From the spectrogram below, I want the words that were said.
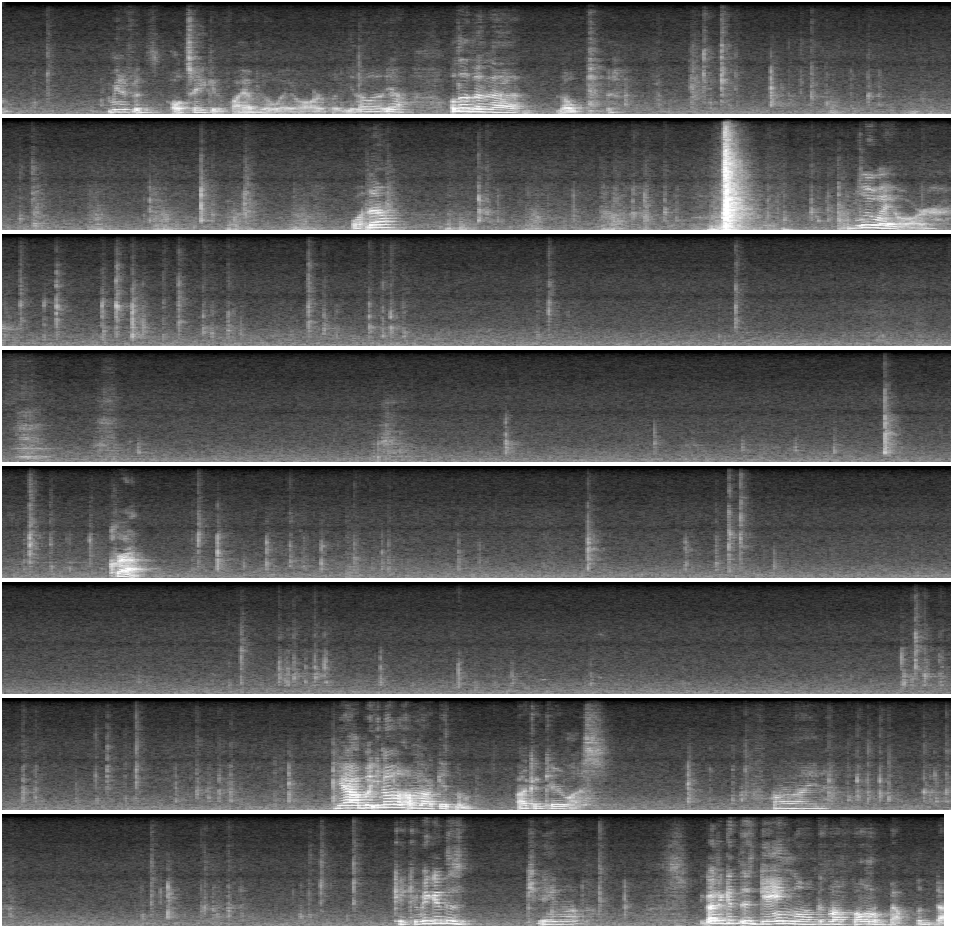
I mean, if it's, I'll take it if I have no AR, but you know what? Yeah. Other than that, nope. What now? Blue AR. Crap. Yeah, but you know what? I'm not getting them. I could care less. Fine. Okay, can we get this game up? I gotta get this game going because my phone about to die.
